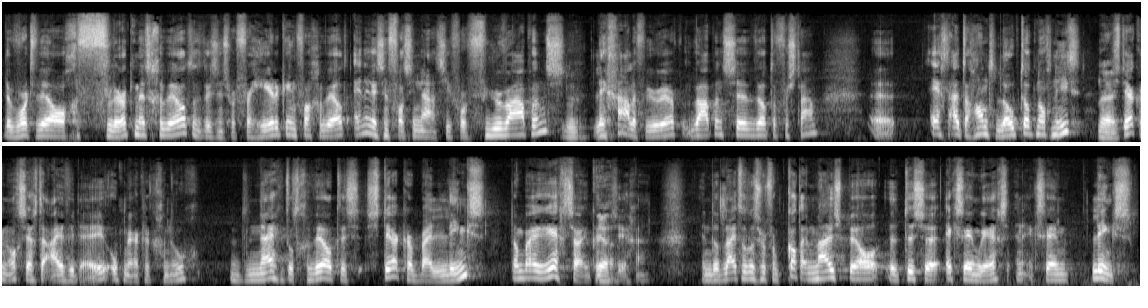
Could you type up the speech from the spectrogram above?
Er wordt wel geflirt met geweld. Het is een soort verheerlijking van geweld. En er is een fascinatie voor vuurwapens. Nee. Legale vuurwapens uh, wel te verstaan. Uh, echt uit de hand loopt dat nog niet. Nee. Sterker nog, zegt de IVD, opmerkelijk genoeg... de neiging tot geweld is sterker bij links dan bij rechts, zou je kunnen ja. zeggen. En dat leidt tot een soort van kat-en-muisspel uh, tussen extreem rechts en extreem links.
